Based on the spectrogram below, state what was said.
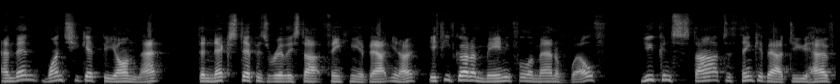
And then once you get beyond that, the next step is really start thinking about, you know, if you've got a meaningful amount of wealth, you can start to think about do you have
